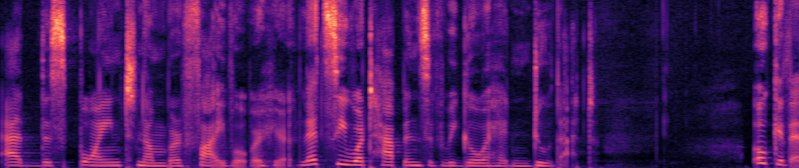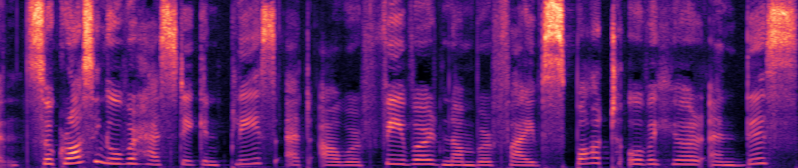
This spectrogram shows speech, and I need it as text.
at this point number 5 over here. Let's see what happens if we go ahead and do that. Okay then, so crossing over has taken place at our favored number 5 spot over here and this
